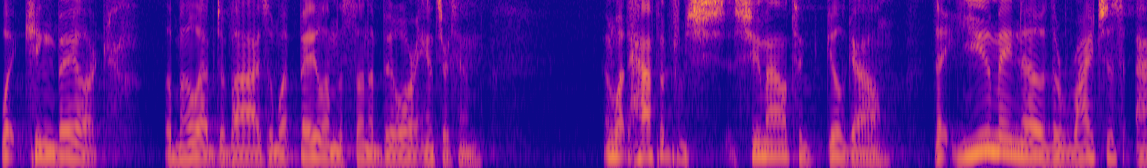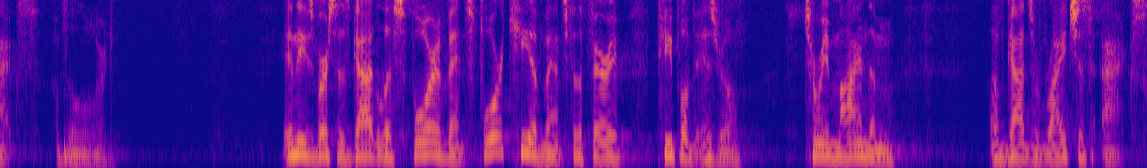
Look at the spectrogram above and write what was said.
what King Balak of Moab devised and what Balaam the son of Beor answered him, and what happened from Shittim to Gilgal, that you may know the righteous acts of the Lord. In these verses, God lists four events, four key events for the very people of Israel to remind them of God's righteous acts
